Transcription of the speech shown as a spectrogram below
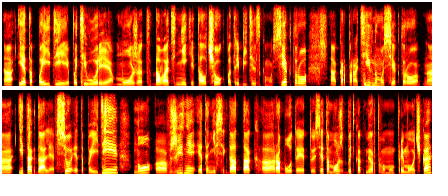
А, это по идее, по теории может давать некий толчок потребительскому сектору, а, корпоративному сектору а, и так далее. Все это по идее, но а, в жизни это не всегда так а, работает. То есть это может быть как мертвому примочка,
